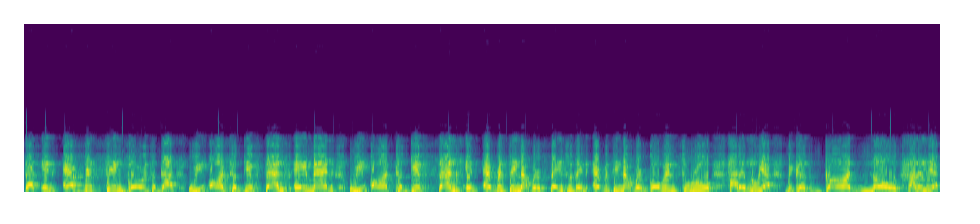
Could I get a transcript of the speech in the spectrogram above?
that in everything, glory to God, we ought to give thanks. Amen. We ought to give thanks in everything that we're faced with, in everything that we're going through. Hallelujah. Because God knows, hallelujah,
